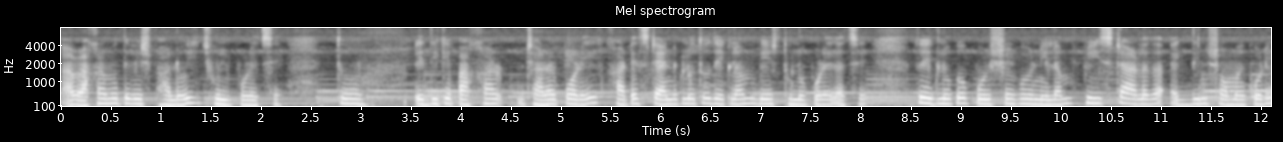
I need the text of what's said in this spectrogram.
আর পাখার মধ্যে বেশ ভালোই ঝুল পড়েছে। তো এদিকে পাখার ঝাড়ার পরে খাটের স্ট্যান্ডগুলোতেও দেখলাম বেশ ধুলো পড়ে গেছে। তো এগুলোকেও পরিষ্কার করে নিলাম। ফ্রিজটা আলাদা একদিন সময় করে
